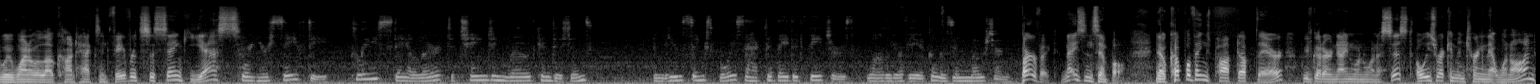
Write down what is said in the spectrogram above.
we want to allow contacts and favorites to sync? Yes. For your safety, please stay alert to changing road conditions and use Sync's voice-activated features while your vehicle is in motion. Perfect. Nice and simple. Now, a couple things popped up there. We've got our 911 assist. Always recommend turning that one on.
